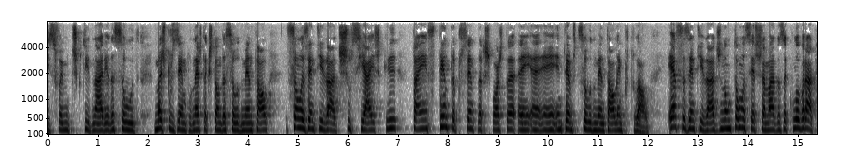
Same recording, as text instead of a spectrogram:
isso foi muito discutido na área da saúde, mas, por exemplo, nesta questão da saúde mental, são as entidades sociais que têm 70% da resposta em, em, em termos de saúde mental em Portugal essas entidades não estão a ser chamadas a colaborar.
